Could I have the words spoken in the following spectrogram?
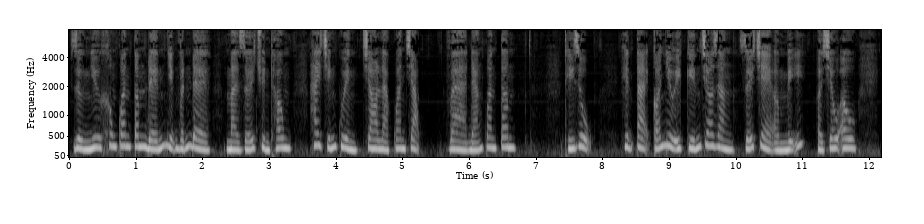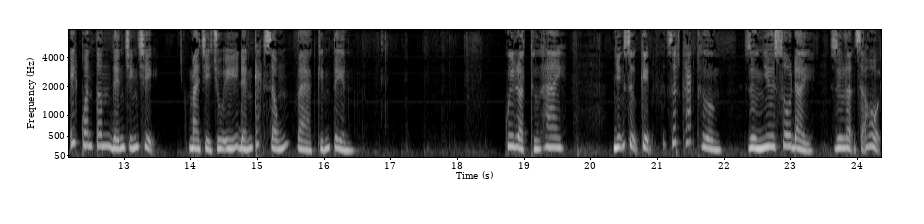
dường như không quan tâm đến những vấn đề mà giới truyền thông hay chính quyền cho là quan trọng và đáng quan tâm. Thí dụ, hiện tại có nhiều ý kiến cho rằng giới trẻ ở Mỹ, ở châu Âu ít quan tâm đến chính trị, mà chỉ chú ý đến cách sống và kiếm tiền. Quy luật thứ hai, những sự kiện rất khác thường, dường như xô đẩy dư luận xã hội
